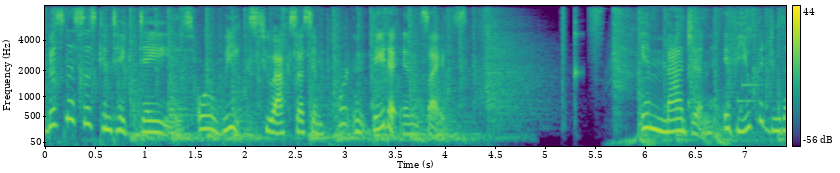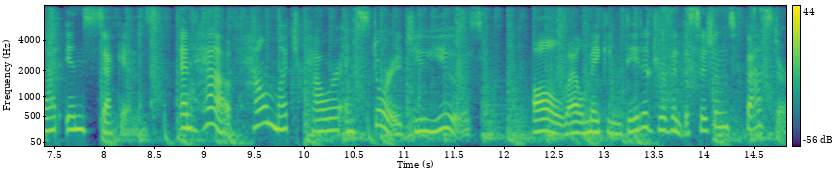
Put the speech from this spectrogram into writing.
Businesses can take days or weeks to access important data insights. Imagine if you could do that in seconds and halve how much power and storage you use, all while making data-driven decisions faster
